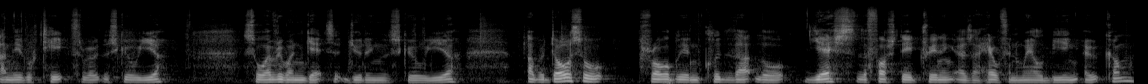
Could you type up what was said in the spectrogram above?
and they rotate throughout the school year so everyone gets it during the school year. I would also probably include that though, yes, the first aid training is a health and well-being outcome,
